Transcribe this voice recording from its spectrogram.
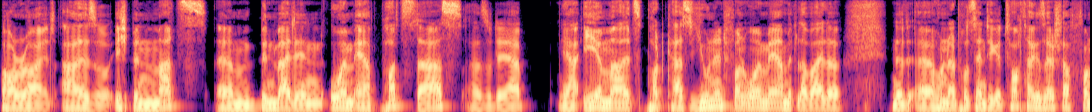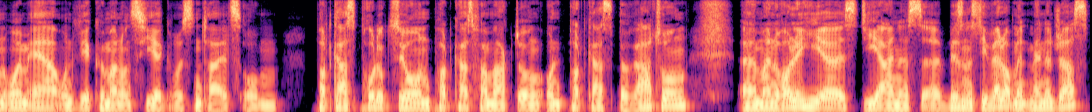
Alright, also ich bin Mats, ähm, bin bei den OMR Podstars, also der ja ehemals Podcast Unit von OMR, mittlerweile eine äh, hundertprozentige äh, Tochtergesellschaft von OMR und wir kümmern uns hier größtenteils um Podcast-Produktion, Podcast-Vermarktung und Podcast-Beratung. Äh, meine Rolle hier ist die eines äh, Business Development Managers,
